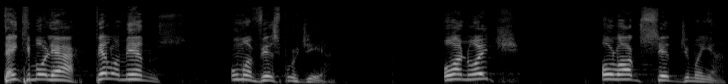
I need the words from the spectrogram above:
Tem que molhar, pelo menos, uma vez por dia. Ou à noite, ou logo cedo de manhã.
